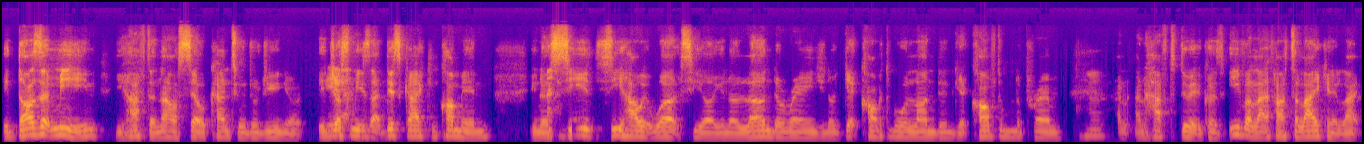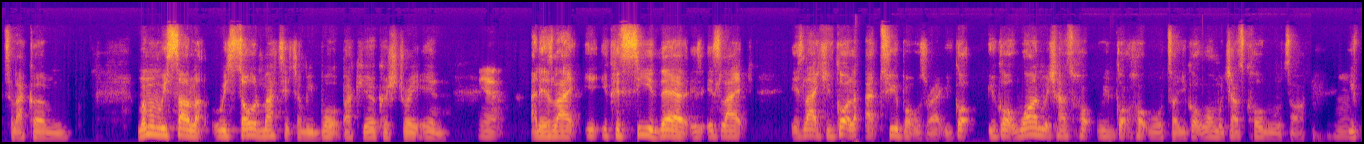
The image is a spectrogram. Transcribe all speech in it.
it doesn't mean you have to now sell Kante or Jorginho. It just Yeah. means that this guy can come in, you know, see see how it works here, you know, learn the range, you know, get comfortable in London, get comfortable in the Prem, Mhm. and, and have to do it. Because even like I have to liken it, like to like um remember we sold like, we sold Matic and we bought Bakayoko straight in Yeah. and it's like you, you could see there it's, it's like it's like you've got like two bottles right you've got you've got one which has hot you've got hot water you've got one which has cold water Mhm. you've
